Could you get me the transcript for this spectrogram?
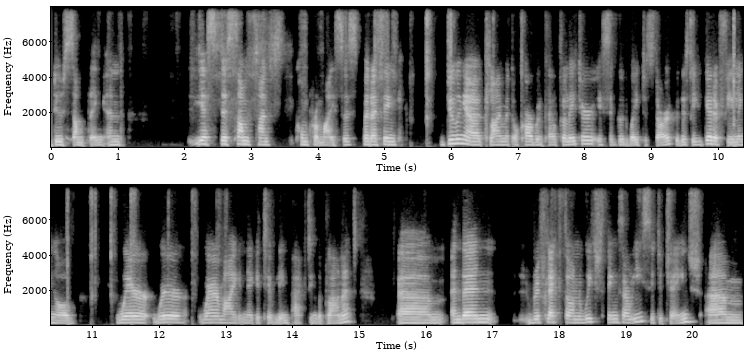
do something. And yes, there's sometimes compromises, but I think doing a climate or carbon calculator is a good way to start because you get a feeling of where where where am i negatively impacting the planet um, and then reflect on which things are easy to change um,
